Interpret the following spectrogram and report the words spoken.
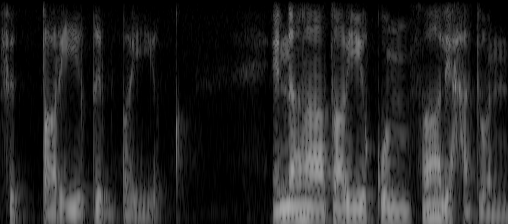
في الطريق الضيق. إنها طريق صالحة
